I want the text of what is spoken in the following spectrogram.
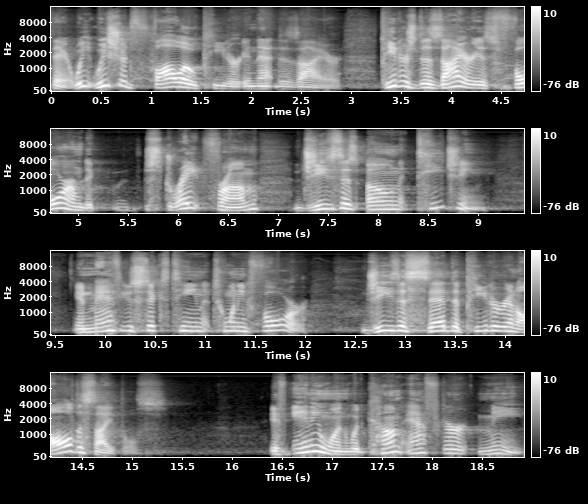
there. We, we should follow Peter in that desire. Peter's desire is formed straight from Jesus' own teaching. In Matthew 16 24, Jesus said to Peter and all disciples, If anyone would come after me,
